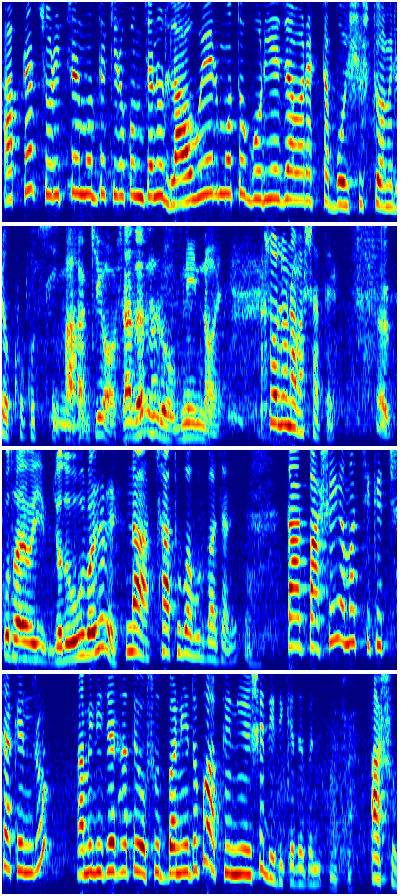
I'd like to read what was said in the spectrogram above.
আপনার চরিত্রের মধ্যে কীরকম যেন লাউয়ের মতো গড়িয়ে যাওয়ার একটা বৈশিষ্ট্য আমি লক্ষ্য করছি। আহ, কি অসাধারণ রোগ নির্ণয়। চলুন আমার সাথে। কোথায় ওই যদুবাবুর বাজারে? না ছাতুবাবুর বাজারে। তার পাশেই আমার চিকিৎসা কেন্দ্র। আমি নিজের হাতে ওষুধ বানিয়ে দেবো আপনি নিয়ে এসে দিদিকে দেবেন। আচ্ছা। আসুন।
